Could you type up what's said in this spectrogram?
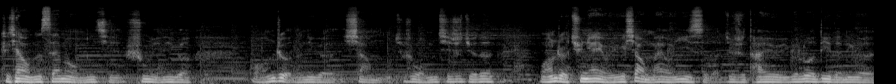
之前我跟 Simon 我们一起梳理那个。王者的那个项目，就是我们其实觉得，王者去年有一个项目蛮有意思的，就是它有一个落地的那个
